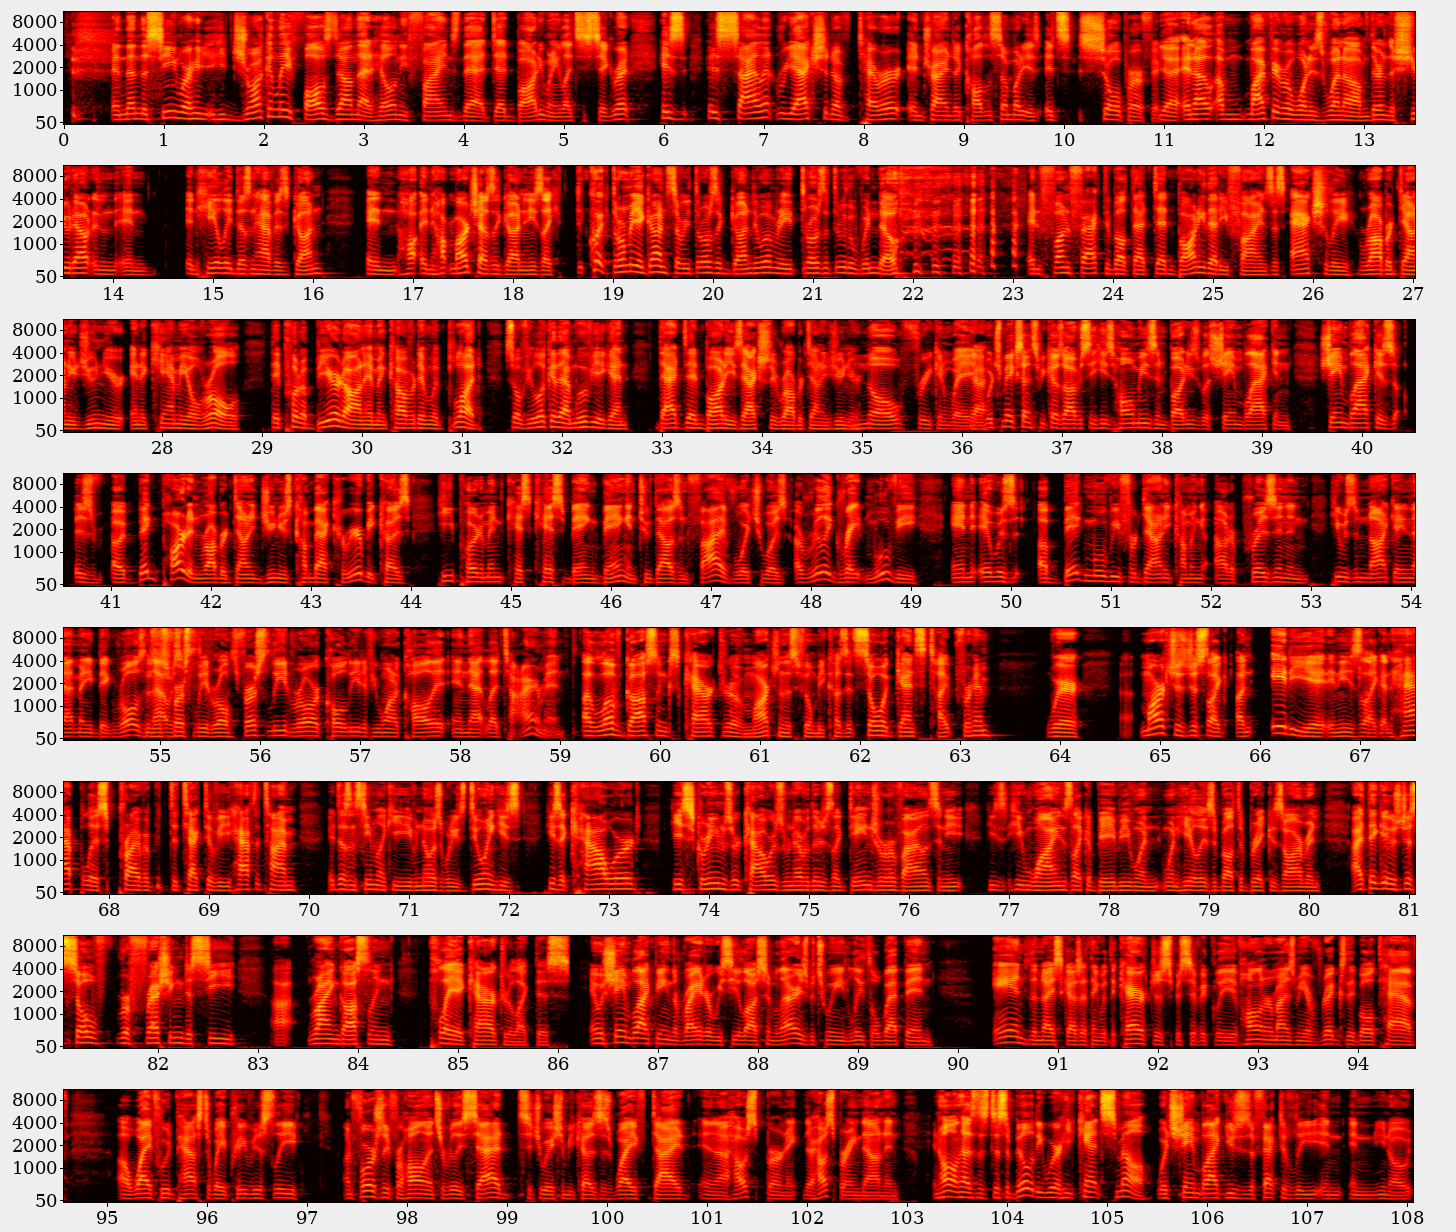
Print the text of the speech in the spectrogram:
And then the scene where he, he drunkenly falls down that hill and he finds that dead body when he lights his cigarette. His his silent reaction of terror and trying to call to somebody is it's so perfect. yeah, and I um, my favorite one is when um they're in the shootout and and and Healy doesn't have his gun. And, and March has a gun, and he's like, "Quick, throw me a gun!" So he throws a gun to him, and he throws it through the window. and fun fact about that dead body that he finds is actually Robert Downey Jr. in a cameo role. They put a beard on him and covered him with blood. So if you look at that movie again, that dead body is actually Robert Downey Jr. No freaking way. Yeah. Which makes sense because obviously he's homies and buddies with Shane Black, and Shane Black is is a big part in Robert Downey Jr.'s comeback career because he put him in Kiss Kiss Bang Bang in 2005, which was a really great movie. And it was a big movie for Downey coming out of prison, and he was not getting that many big roles. And was that his first lead role. His first lead role or co-lead, if you want to call it, and that led to Iron Man. I love Gosling's character of March in this film because it's so against type for him, where uh, March is just like an idiot and he's like an hapless private detective. He half the time it doesn't seem like he even knows what he's doing. He's he's a coward. He screams or cowers whenever there's like danger or violence, and he he's he whines like a baby when when Healy's about to break his arm. And I think it was just so refreshing to see uh, Ryan Gosling play a character like this. And with Shane Black being the writer, we see a lot of similarities between Lethal Weapon and The Nice Guys, I think, with the characters specifically. If Holland reminds me of Riggs, they both have a wife who had passed away previously. Unfortunately for Holland, it's a really sad situation because his wife died in a house burning, their house burning down, and and Holland has this disability where he can't smell, which Shane Black uses effectively in in you know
